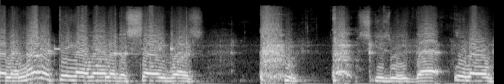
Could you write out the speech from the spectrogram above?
and another thing I wanted to say was, excuse me, that you know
